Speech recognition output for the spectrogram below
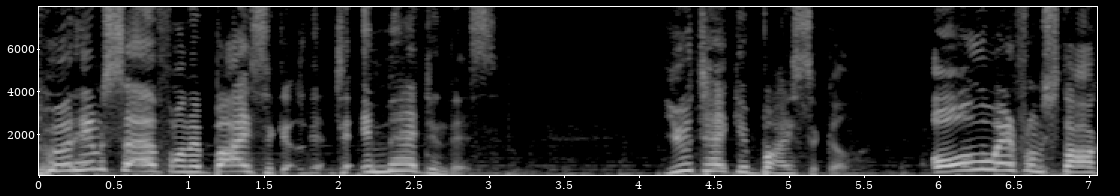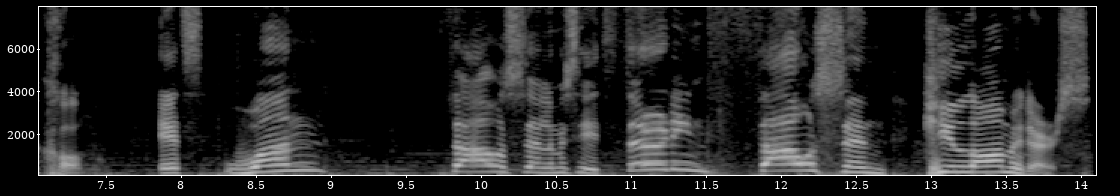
put himself on a bicycle. Imagine this. You take a bicycle all the way from Stockholm. It's 1,000, let me see, it's 13,000 kilometers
